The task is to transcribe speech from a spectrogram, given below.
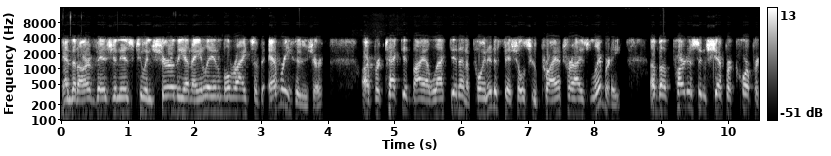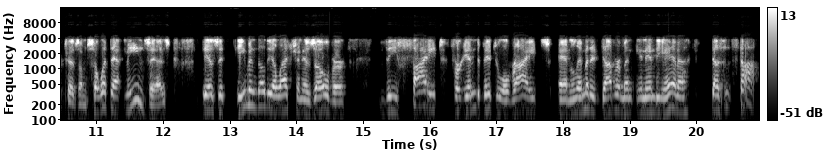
And that our vision is to ensure the unalienable rights of every Hoosier are protected by elected and appointed officials who prioritize liberty above partisanship or corporatism. So what that means is is that even though the election is over, the fight for individual rights and limited government in Indiana doesn't stop.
